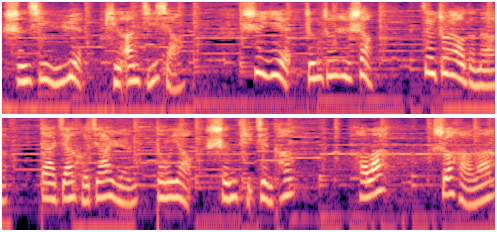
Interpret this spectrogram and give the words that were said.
身心愉悦、平安吉祥，事业蒸蒸日上。最重要的呢，大家和家人都要身体健康。好了，说好了，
